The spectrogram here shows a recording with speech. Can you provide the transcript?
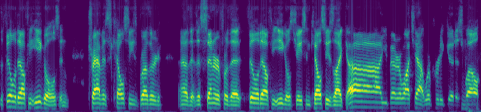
the Philadelphia Eagles and Travis Kelce's brother uh, the, the center for the Philadelphia Eagles, Jason Kelce, is like, ah, you better watch out. We're pretty good as well.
